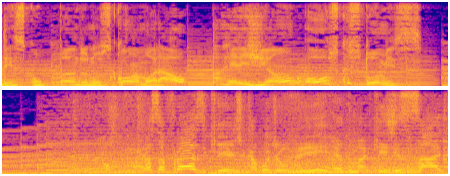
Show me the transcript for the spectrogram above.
desculpando-nos com a moral, a religião ou os costumes. Essa frase que a gente acabou de ouvir é do Marquês de Sade,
